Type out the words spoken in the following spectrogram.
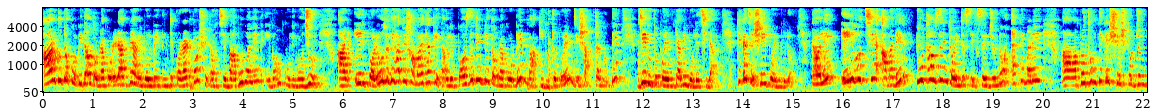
আর দুটো কবিতাও তোমরা করে রাখবে, আমি বলব এই তিনটে করার পর সেটা হচ্ছে বাবু বলেন এবং কুলি মজুর। আর এরপরেও যদি হাতে সময় থাকে তাহলে পজিটিভলি তোমরা করবে বাকি দুটো পোয়েম যে সাতটার মধ্যে, যে দুটো পোয়েমকে আমি বলেছিলাম। ঠিক আছে? সেই পোয়েমগুলো তাহলে এই হচ্ছে আমাদের টু থাউজেন্ড টোয়েন্টি সিক্সের জন্য একেবারে প্রথম থেকে শেষ পর্যন্ত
